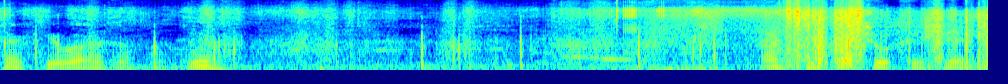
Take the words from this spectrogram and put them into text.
Taki łażą sobie. A tu kaczuchy siedzą.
